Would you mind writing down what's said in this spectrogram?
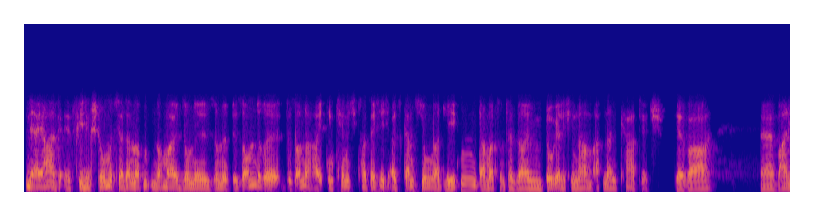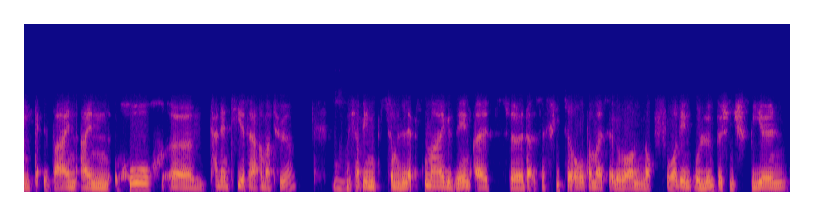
Naja, Felix Sturm ist ja dann noch, noch mal so eine, so eine besondere Besonderheit. Den kenne ich tatsächlich als ganz jungen Athleten, damals unter seinem bürgerlichen Namen Adnan Katic. Der war äh, war ein, war ein, ein hoch äh, talentierter Amateur. Mhm. Und ich habe ihn zum letzten Mal gesehen, als äh, da ist er Vize-Europameister geworden, noch vor den Olympischen Spielen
